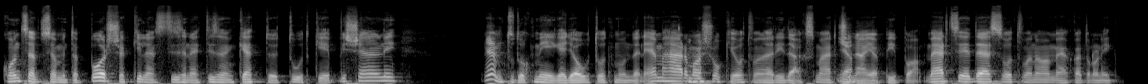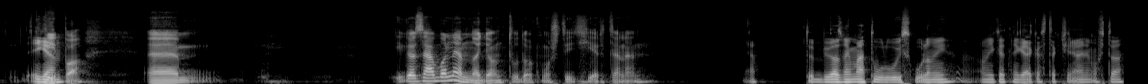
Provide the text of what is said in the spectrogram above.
koncepció, amit a Porsche 911-12 tud képviselni, nem tudok még egy autót mondani. M3-as, uh-huh. oké, okay, ott van a Redux, már csinálja ja. pipa. Mercedes, ott van a Mechatronic Igen. pipa. Um, igazából nem nagyon tudok most így hirtelen. Ja. Többi az meg már túl új school, ami, amiket még elkezdtek csinálni most a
